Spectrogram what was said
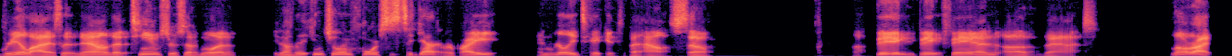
realize that now that Teamsters have won, you know, they can join forces together, right? and really take it to the house. So, a big, big fan of that. All right.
